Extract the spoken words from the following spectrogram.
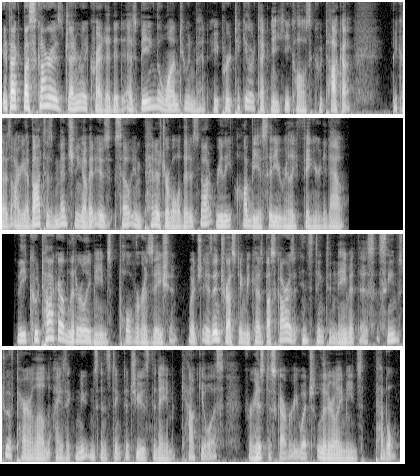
In fact, Bhaskara is generally credited as being the one to invent a particular technique he calls Kuttaka, because Aryabhata's mentioning of it is so impenetrable that it's not really obvious that he really figured it out. The Kuttaka literally means pulverization, which is interesting because Bhaskara's instinct to name it this seems to have paralleled Isaac Newton's instinct to choose the name calculus for his discovery, which literally means pebble.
